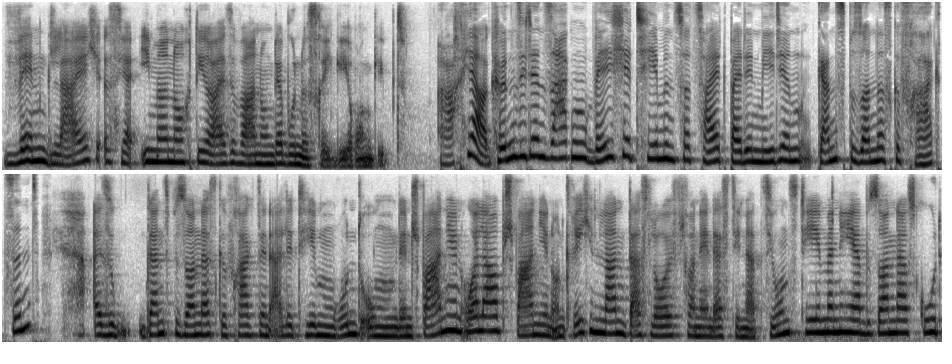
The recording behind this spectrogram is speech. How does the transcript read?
wenngleich es ja immer noch die Reisewarnung der Bundesregierung gibt. Ach ja, können Sie denn sagen, welche Themen zurzeit bei den Medien ganz besonders gefragt sind? Also ganz besonders gefragt sind alle Themen rund um den Spanienurlaub, Spanien und Griechenland. Das läuft von den Destinationsthemen her besonders gut.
